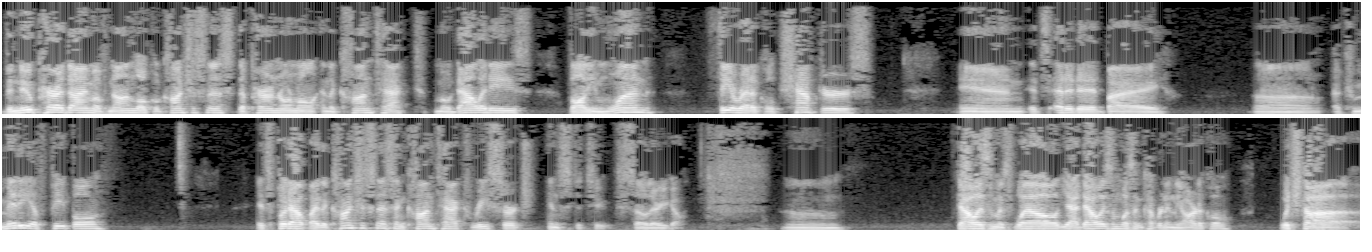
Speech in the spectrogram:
The New Paradigm of Non-Local Consciousness, the Paranormal and the Contact Modalities, Volume 1, Theoretical Chapters, and it's edited by uh, a committee of people. It's put out by the Consciousness and Contact Research Institute. So there you go. Um, Taoism as well. Yeah, Taoism wasn't covered in the article. Wichita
